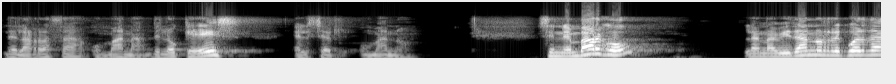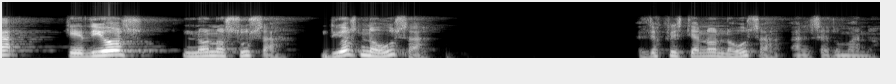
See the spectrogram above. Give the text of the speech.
de la raza humana, de lo que es el ser humano. Sin embargo, la Navidad nos recuerda que Dios no nos usa, Dios no usa. El Dios cristiano no usa al ser humano.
